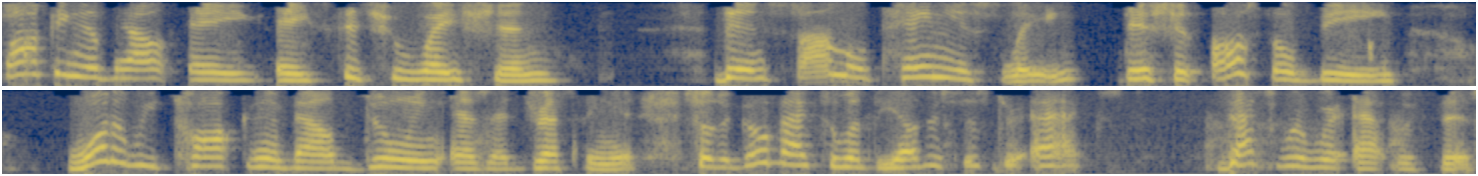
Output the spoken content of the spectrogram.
talking about a a situation, then simultaneously there should also be what are we talking about doing as addressing it. So to go back to what the other sister asked, that's where we're at with this.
